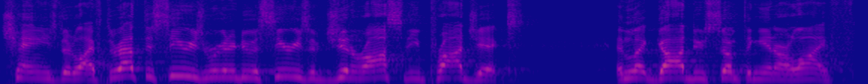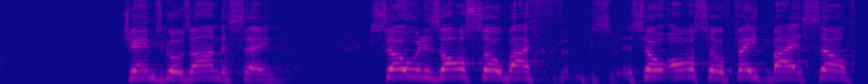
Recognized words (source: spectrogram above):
change their life. Throughout this series, we're going to do a series of generosity projects and let God do something in our life. James goes on to say, so it is also by so also faith by itself.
